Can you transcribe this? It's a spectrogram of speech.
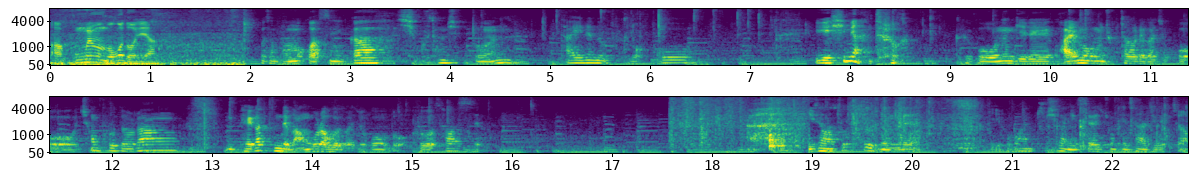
아 국물만 먹어도 어디야 우선 밥 먹고 왔으니까 19, 30분 타이레놀부터 먹고 이게 힘이 안 들어가. 그리고 오는 길에 과일 먹으면 좋다 그래가지고 청포도랑 배 같은데 망고라고 해가지고 뭐 그거 사왔어요. 아, 이상한 소스도 주는데 이거 한 2시간 있어야지 좀 괜찮아지겠죠?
